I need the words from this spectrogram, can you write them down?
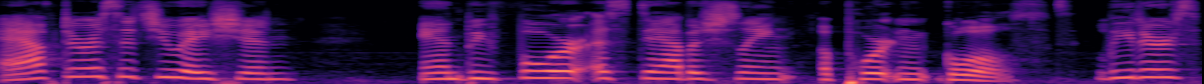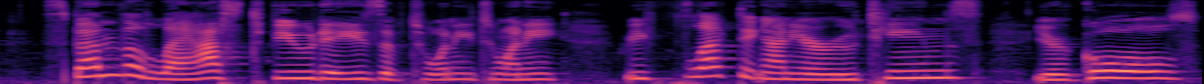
after a situation, and before establishing important goals. Leaders, spend the last few days of 2020 reflecting on your routines, your goals,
